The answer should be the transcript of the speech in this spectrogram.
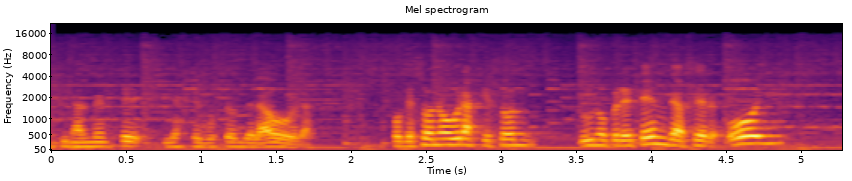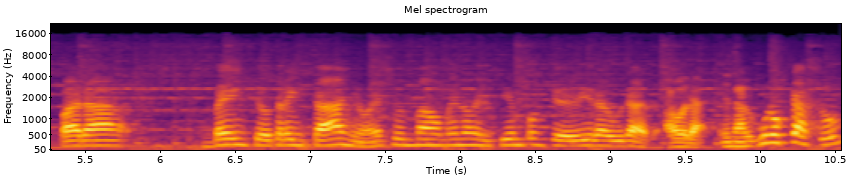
finalmente la ejecución de la obra. Porque son obras que son uno pretende hacer hoy para 20 o 30 años. Eso es más o menos el tiempo en que debiera durar. Ahora, en algunos casos,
